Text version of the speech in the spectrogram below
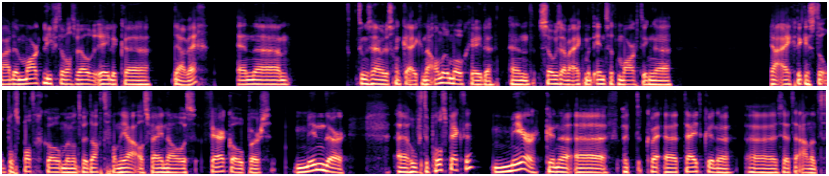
Maar de marktliefde was wel redelijk uh, ja, weg. En uh, toen zijn we dus gaan kijken naar andere mogelijkheden. En zo zijn we eigenlijk met internet marketing... Uh, ja, eigenlijk is het op ons pad gekomen. Want we dachten van ja, als wij nou als verkopers minder uh, hoeven te prospecten, meer kunnen, tijd kunnen zetten aan het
